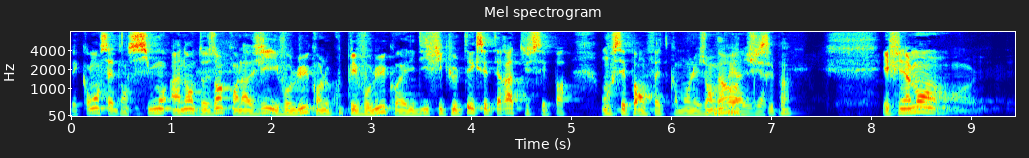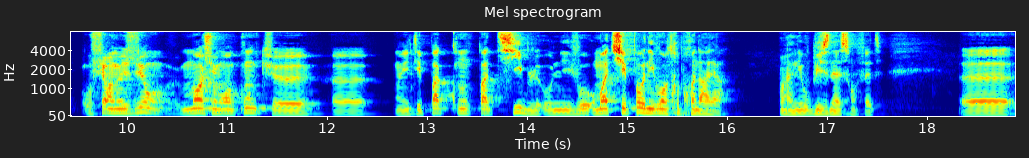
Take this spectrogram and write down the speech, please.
Mais comment ça va être dans six mois, un an, deux ans, quand la vie évolue, quand le couple évolue, quand il y a des difficultés, etc. Tu sais pas. On sait pas en fait comment les gens vont Non, tu réagir. sais pas. Et finalement, au fur et à mesure, moi, je me rends compte que euh, on n'était pas compatible au niveau, on matchait pas au niveau entrepreneuriat, Ouais. au niveau business en fait. Euh,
